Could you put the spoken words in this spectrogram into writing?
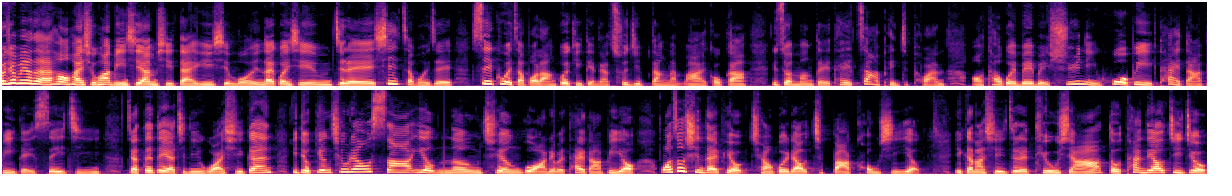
观众朋友大家好，欢迎收看《明时暗时第一新闻》，来关心一个四十岁这社区的查甫人，过去定定出入东南亚的国家，伊专门在替诈骗集团哦，透过买卖虚拟货币泰达币在洗钱。才短短啊一年外时间，伊就经手了三亿两千外粒的泰达币哦，换做新台币超过了一百零四亿。伊敢若是这个抽成，都赚了至少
